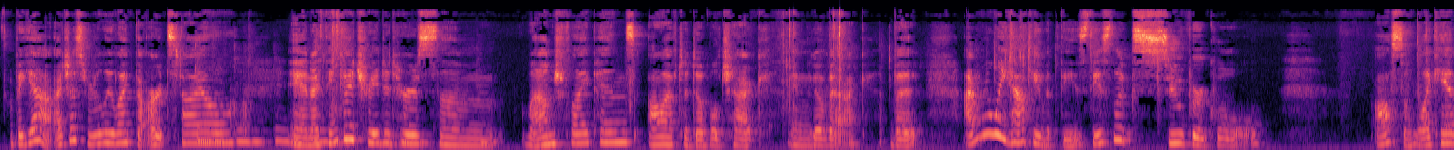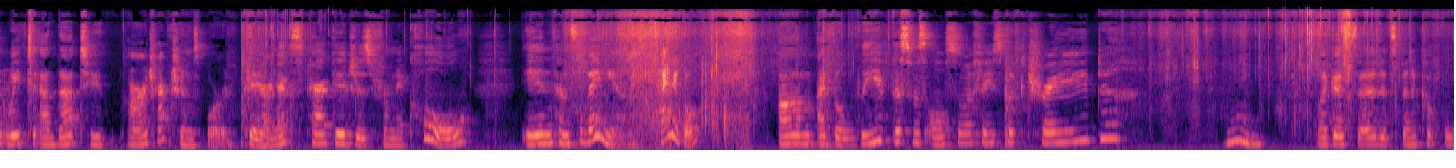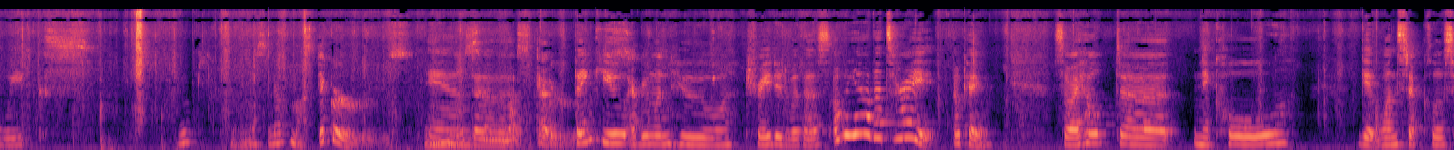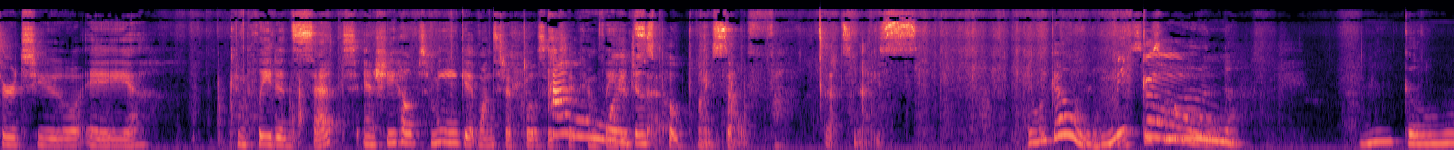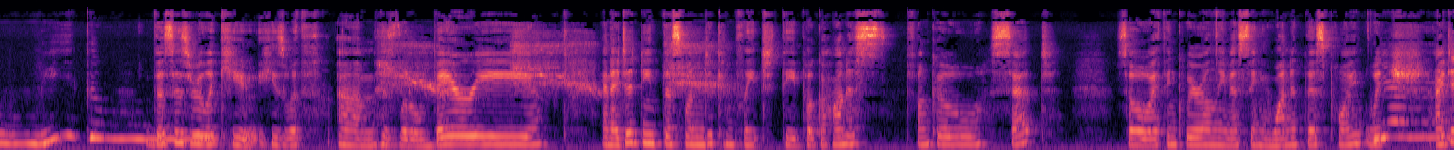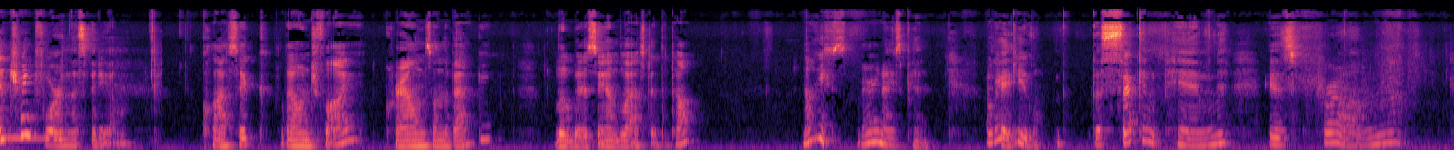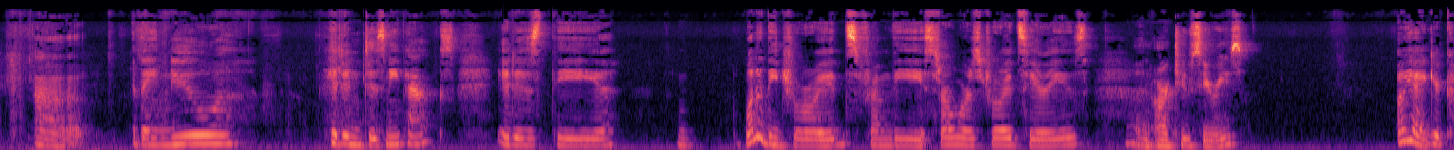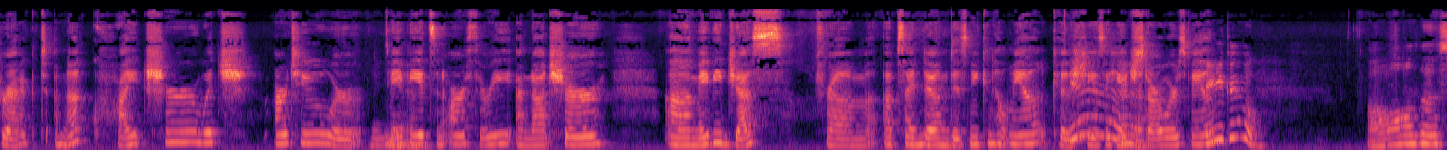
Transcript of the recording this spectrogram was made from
but yeah, I just really like the art style. And I think I traded her some Loungefly pins. I'll have to double check and go back. But I'm really happy with these. These look super cool. Awesome. Well, I can't wait to add that to our attractions board. Okay, our next package is from Nicole in Pennsylvania. Hi, Nicole. Um, I believe this was also a Facebook trade. Ooh. Like I said, it's been a couple weeks. Oops. I must have my stickers. And have my uh, stickers. uh, thank you, everyone who traded with us. Oh, yeah, that's right. Okay. So I helped uh, Nicole get one step closer to a completed set, and she helped me get one step closer to Oh, I completed just set. poked myself. That's nice. Here we go. Meeko! Meeko, Meeko. This is really cute. He's with um, his little berry. And I did need this one to complete the Pocahontas Funko set. So I think we're only missing one at this point, which I did trade for in this video. Classic Loungefly, crowns on the backing, a little bit of sandblast at the top. Nice, very nice pin. Okay, Thank you. the second pin is from uh, the new hidden Disney packs. It is the one of the droids from the Star Wars droid series. An R2 series. Oh yeah, you're correct. I'm not quite sure which R2 or maybe Yeah. it's an R3. I'm not sure. Uh, maybe Jess from Upside Down Disney can help me out because she's a huge Star Wars fan. There you go. All the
